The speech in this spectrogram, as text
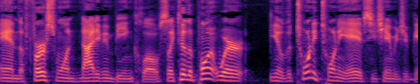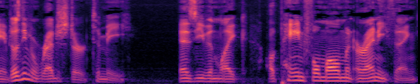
and the first one not even being close. Like to the point where, you know, the 2020 AFC Championship game doesn't even register to me as even like a painful moment or anything.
